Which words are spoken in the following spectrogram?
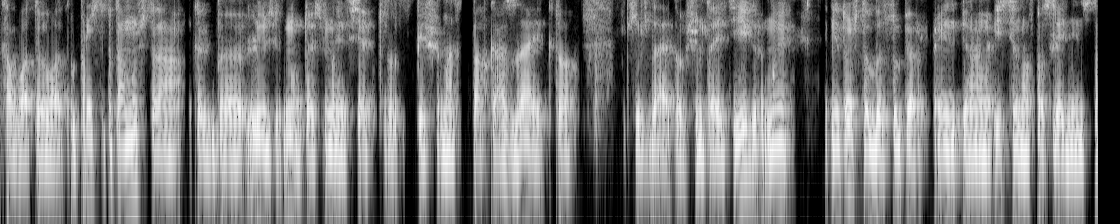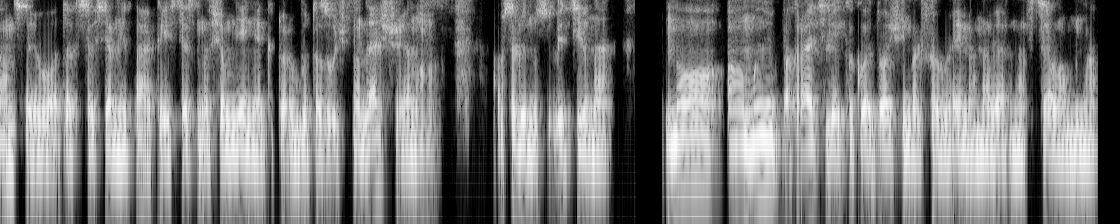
кого-то. Вот. Просто потому что как бы люди, ну, то есть мы все, кто пишем этот подкаст, да, и кто обсуждает, в общем-то, эти игры, мы не то чтобы супер э, истина в последней инстанции, вот, это совсем не так. И, естественно, все мнение, которое будет озвучено дальше, оно абсолютно субъективно. Но э, мы потратили какое-то очень большое время, наверное, в целом на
